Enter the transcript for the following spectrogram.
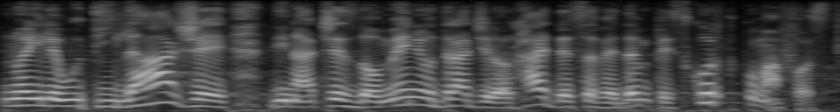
noile utilaje din acest domeniu. Dragilor, haideți să vedem pe scurt cum a fost.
